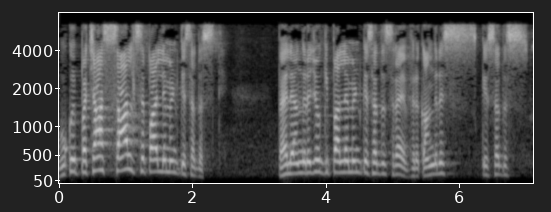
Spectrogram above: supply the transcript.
वो कोई पचास साल से पार्लियामेंट के सदस्य थे। पहले अंग्रेज़ों की पार्लियामेंट के सदस्य रहे, फिर कांग्रेस के सदस्य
